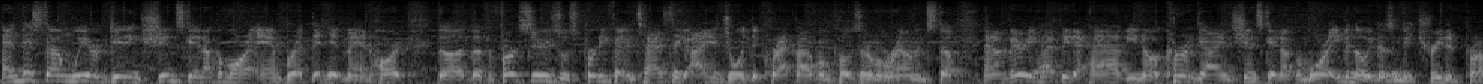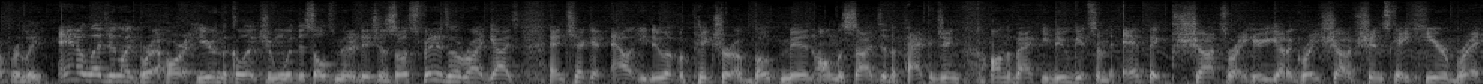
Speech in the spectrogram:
And this time we are getting Shinsuke Nakamura and Bret the Hitman Hart. The, the, the first series was pretty fantastic. I enjoyed the crap out of them, posing them around and stuff. And I'm very happy to have, you know, a current guy in Shinsuke Nakamura, even though he doesn't get treated properly. And a legend like Bret Hart here in the collection with this Ultimate Edition. So spin it to the right, guys, and check it out. You do have a picture of both men on the sides of the packaging. On the back, you do get some epic shots right here. You got a great shot of Shinsuke here, Bret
